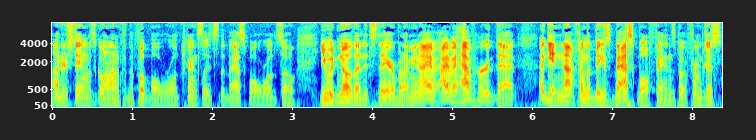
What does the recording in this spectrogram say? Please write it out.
understand what's going on for the football world translates to the basketball world. So you would know that it's there. But I mean, I have, I have heard that again, not from the biggest basketball fans, but from just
